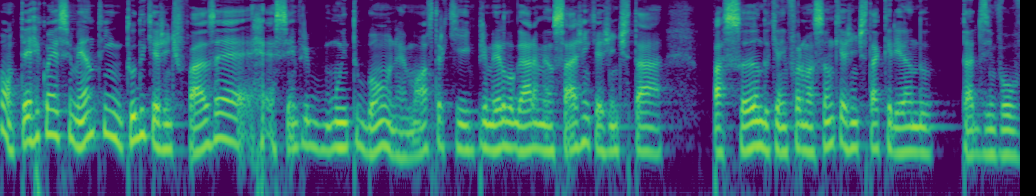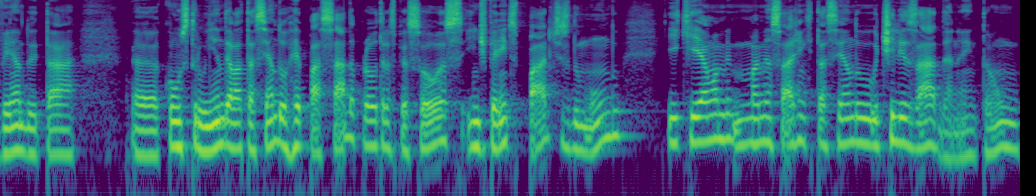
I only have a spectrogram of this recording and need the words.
Bom, ter reconhecimento em tudo que a gente faz é, é sempre muito bom, né? Mostra que, em primeiro lugar, a mensagem que a gente está passando, que a informação que a gente está criando, está desenvolvendo e está uh, construindo, ela está sendo repassada para outras pessoas em diferentes partes do mundo e que é uma, uma mensagem que está sendo utilizada, né? Então,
